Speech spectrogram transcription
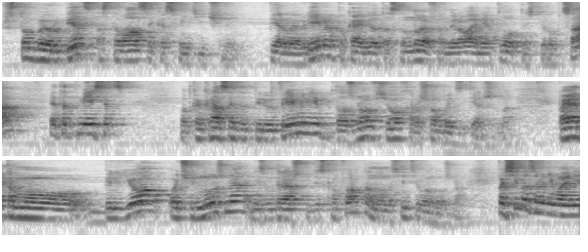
чтобы рубец оставался косметичный. Первое время, пока идет основное формирование плотности рубца, этот месяц, вот как раз этот период времени должно все хорошо быть сдержано. Поэтому белье очень нужно, несмотря на то, что дискомфортно, но носить его нужно. Спасибо за внимание.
